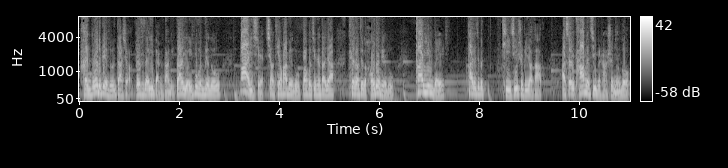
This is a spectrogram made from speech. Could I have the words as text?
很多的病毒的大小都是在一百个纳米，当然有一部分病毒大一些，像天花病毒，包括今天大家听到这个猴痘病毒，它因为它的这个体积是比较大的啊，所以它们基本上是能够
